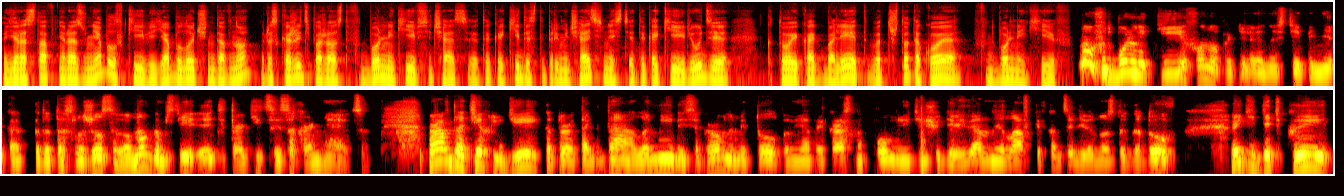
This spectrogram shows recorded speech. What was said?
Ярослав ни разу не был в Киеве, я был очень давно. Расскажите, пожалуйста, футбольный Киев сейчас, это какие достопримечательности, это какие люди, кто и как болеет, вот что такое футбольный Киев? Ну, футбольный Киев, он в определенной степени, как когда-то сложился, во многом эти традиции сохраняются. Правда, тех людей, которые тогда ломились огромными толпами, я прекрасно помню эти еще деревянные лавки в конце 90-х годов, эти дядьки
